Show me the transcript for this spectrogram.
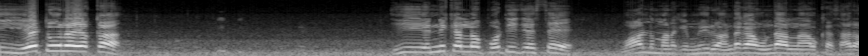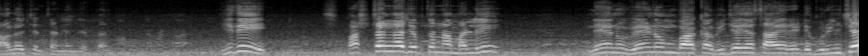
ఈ ఏటూల యొక్క ఈ ఎన్నికల్లో పోటీ చేస్తే వాళ్ళు మనకి మీరు అండగా ఉండాలన్నా ఒకసారి ఆలోచించండి అని చెప్పాను. ఇది స్పష్టంగా చెప్తున్నా మళ్ళీ నేను వేణుంబాక విజయసాయిరెడ్డి గురించే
